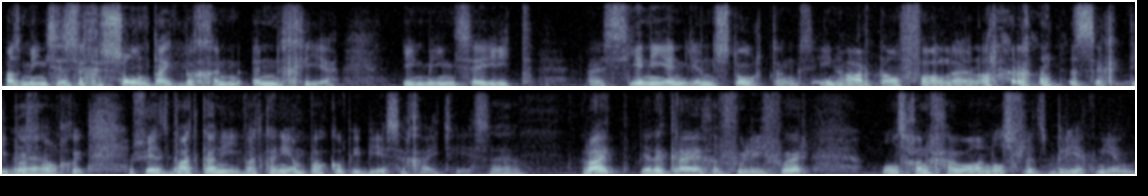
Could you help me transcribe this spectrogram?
as mense se gesondheid begin ingee en mense het uh, senuweeinstortings en hartaanvalle en allerlei sulke tipe ja, van goed. Weet wat kan die wat kan die impak op die besigheid wees? Ja. Right? Julle kry 'n gevoel hiervoor. Ons gaan goue handelsflits breek neem.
